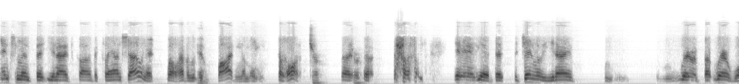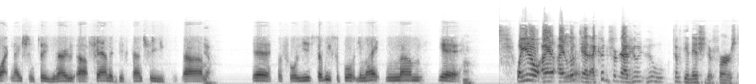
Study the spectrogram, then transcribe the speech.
sentiment that you know it's kind of a clown show, and it. Well, have a look yeah. at Biden. I mean, come on. Sure. So, sure. Uh, yeah, yeah, but, but generally, you know, we're a, but we're a white nation too. You know, uh, founded this country. Um, yeah. Yeah, before you, so we support you, mate. And, um, yeah. Mm. Well, you know, I, I looked at, I couldn't figure out who, who took the initiative first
